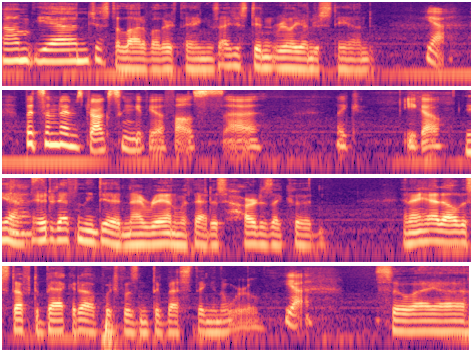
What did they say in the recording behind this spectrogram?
Um, yeah, and just a lot of other things. I just didn't really understand. Yeah. But sometimes drugs can give you a false, uh, like, ego. Yeah, it definitely did, and I ran with that as hard as I could. And I had all this stuff to back it up, which wasn't the best thing in the world. Yeah. So I, uh,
